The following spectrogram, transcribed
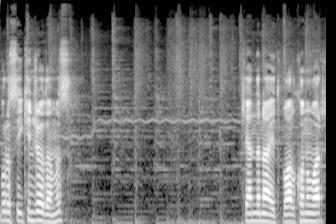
Burası ikinci odamız. Kendine ait balkonu var.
